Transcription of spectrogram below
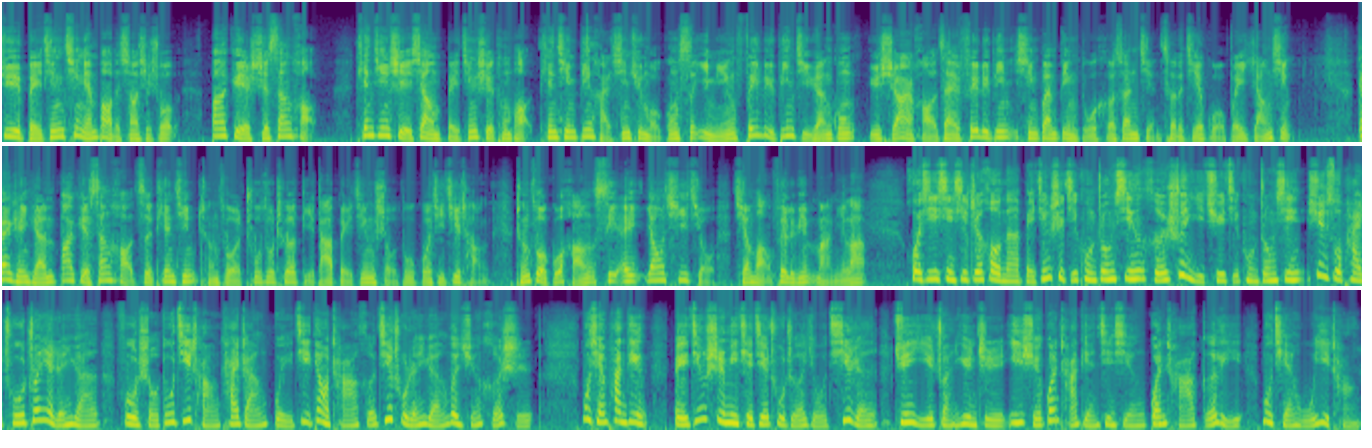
据北京青年报的消息说，八月十三号，天津市向北京市通报，天津滨海新区某公司一名菲律宾籍员工于十二号在菲律宾新冠病毒核酸检测的结果为阳性。该人员八月三号自天津乘坐出租车抵达北京首都国际机场，乘坐国航 CA 幺七九前往菲律宾马尼拉。获悉信息之后呢，北京市疾控中心和顺义区疾控中心迅速派出专业人员赴首都机场开展轨迹调查和接触人员问询核实。目前判定北京市密切接触者有七人，均已转运至医学观察点进行观察隔离，目前无异常。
